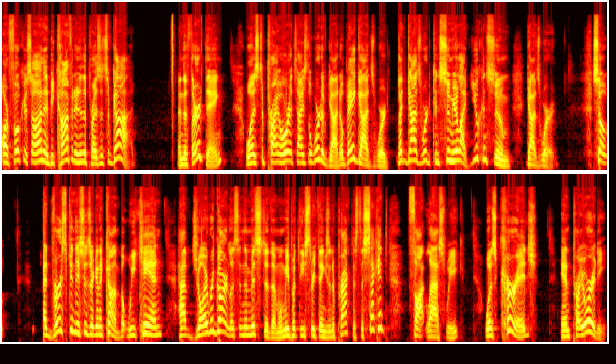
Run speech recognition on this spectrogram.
or focus on and be confident in the presence of God. And the third thing was to prioritize the word of God, obey God's word, let God's word consume your life. You consume God's word. So adverse conditions are going to come, but we can have joy regardless in the midst of them when we put these three things into practice. The second thought last week was courage and priority.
